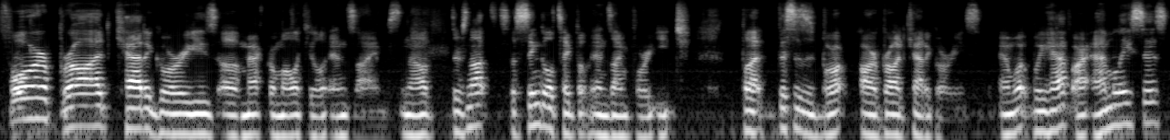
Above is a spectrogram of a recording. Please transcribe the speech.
four broad categories of macromolecule enzymes. Now, there's not a single type of enzyme for each, but this is our broad categories. And what we have are amylases.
